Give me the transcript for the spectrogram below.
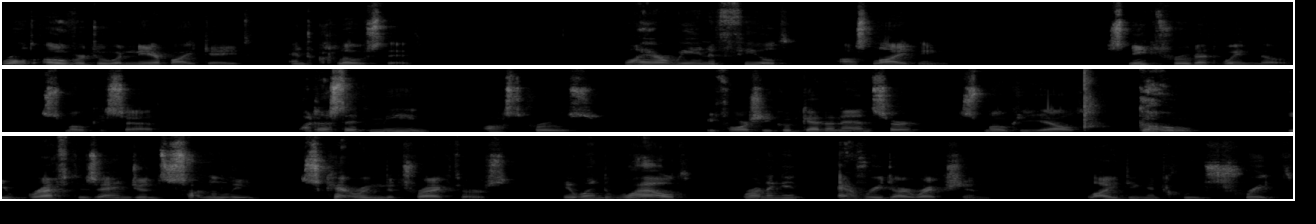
rolled over to a nearby gate and closed it. Why are we in a field? asked Lightning. Sneak through that window, Smokey said. What does that mean? asked Cruz. Before she could get an answer, Smokey yelled, Go! He revved his engine suddenly, scaring the tractors. They went wild, running in every direction. Lightning and Cruz shrieked,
